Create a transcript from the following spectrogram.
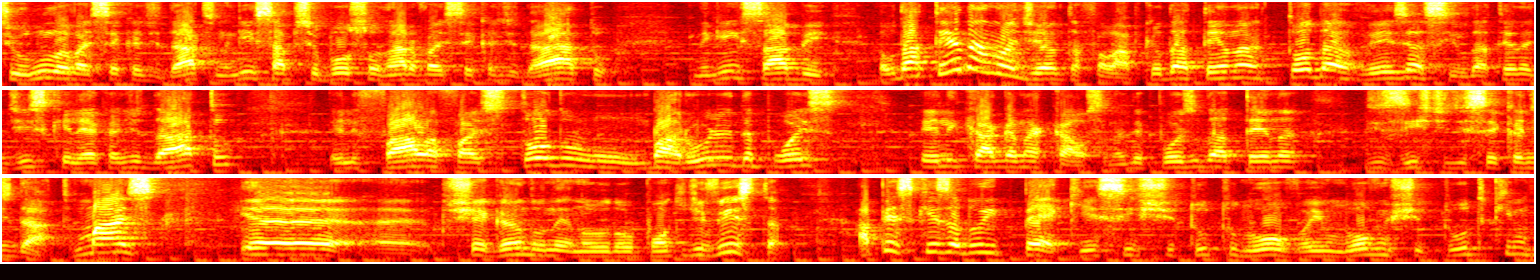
se o Lula vai ser candidato, ninguém sabe se o Bolsonaro vai ser candidato, ninguém sabe. O Datena não adianta falar, porque o Datena toda vez é assim, o Datena diz que ele é candidato, ele fala, faz todo um barulho e depois ele caga na calça. Né? Depois o Datena desiste de ser candidato. Mas, é, é, chegando no, no, ponto de vista, a pesquisa do IPEC, esse instituto novo, aí, um novo instituto que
